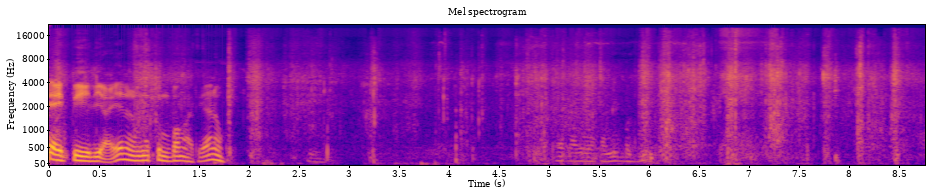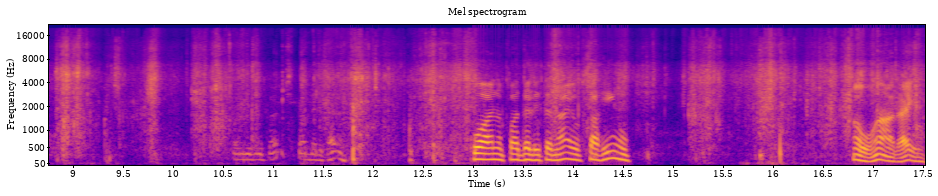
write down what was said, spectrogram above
Ari ay pili ay ano natumbang ari ano. Kuha ng padalitan na yung sahing oh. Oo nga aray. oh.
